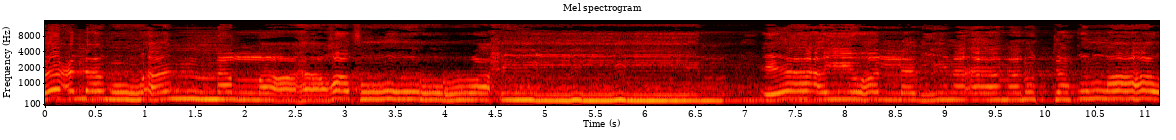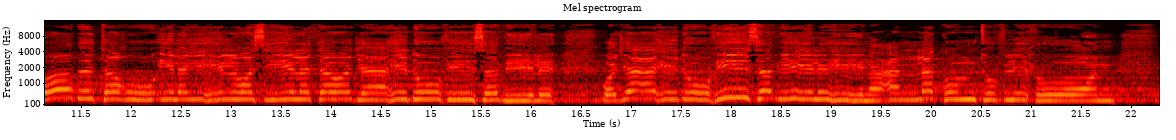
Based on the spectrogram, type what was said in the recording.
فاعلموا أن الله غفور رحيم. يا أيها الذين آمنوا اتقوا الله وابتغوا إليه الوسيلة وجاهدوا في سبيله وجاهدوا في سبيله لعلكم تفلحون.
